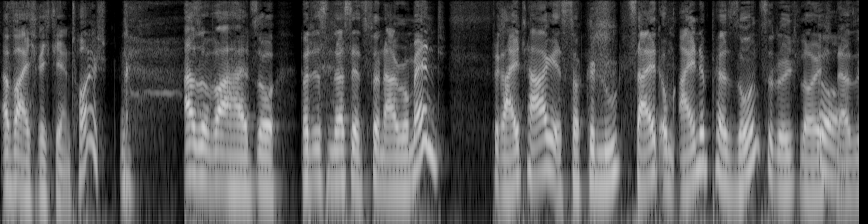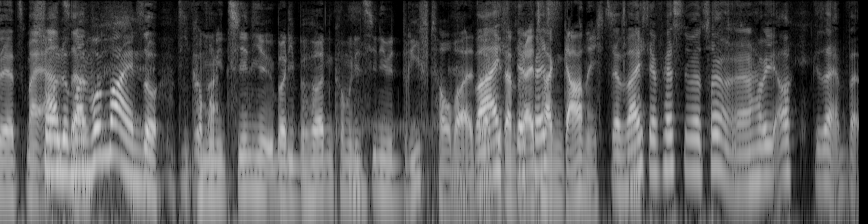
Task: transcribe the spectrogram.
Da war ich richtig enttäuscht. Also war halt so, was ist denn das jetzt für ein Argument? Drei Tage ist doch genug Zeit, um eine Person zu durchleuchten. Ja. Also jetzt mal Sollte man ernsthaft. wohl meinen. So, Die kommunizieren hier über die Behörden, kommunizieren die mit Brieftaube, Alter. War Da ich geht an drei Fest- Tagen gar nichts. Da war ich der festen Überzeugung. Und dann habe ich auch gesagt, wa-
